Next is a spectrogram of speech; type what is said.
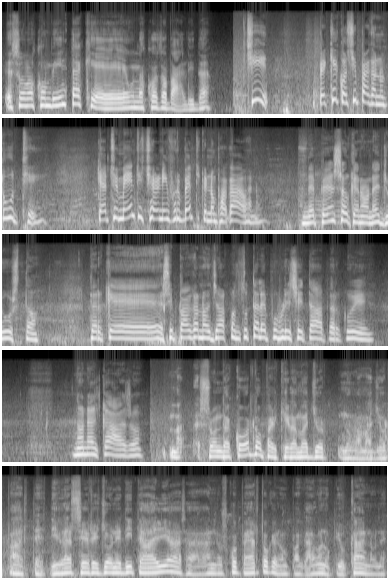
E sono convinta che è una cosa valida. Sì, perché così pagano tutti, che altrimenti c'erano i furbetti che non pagavano. Ne penso che non è giusto, perché si pagano già con tutte le pubblicità, per cui non è il caso. Ma sono d'accordo perché la maggior, non la maggior parte, diverse regioni d'Italia hanno scoperto che non pagavano più canone.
